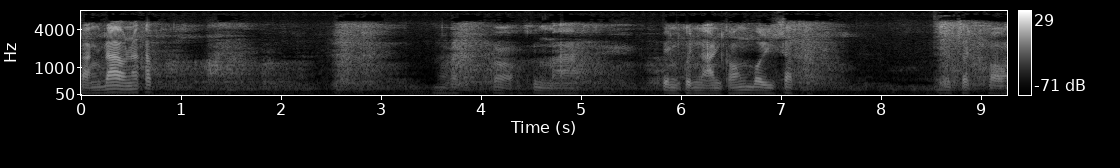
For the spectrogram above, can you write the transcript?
ต่างด้าวนะครับนะครับ ก็ซึ่งมาเป็นคนงานของบริษัทบริษัทของ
